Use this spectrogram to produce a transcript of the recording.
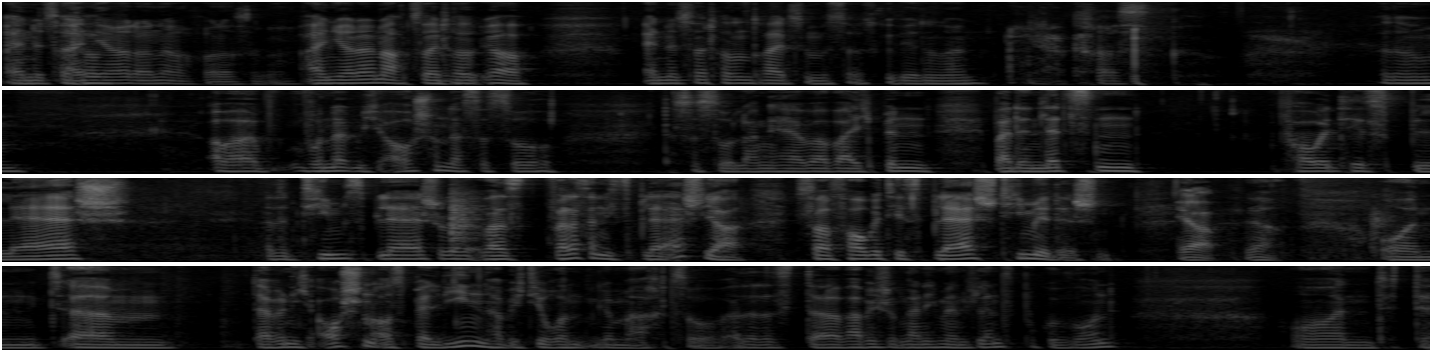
Ende Ein 2000, Jahr danach war das sogar. Ein Jahr danach, 2000, ja. Ende 2013 müsste das gewesen sein. Ja, krass. Also, aber wundert mich auch schon, dass das so, dass das so lange her war, weil ich bin bei den letzten VBT Splash also Team Splash oder was war das denn nicht Splash? Ja, das war VBT Splash Team Edition. Ja. Ja. Und ähm, da bin ich auch schon aus Berlin, habe ich die Runden gemacht. So. Also das, da habe ich schon gar nicht mehr in Flensburg gewohnt. Und äh,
